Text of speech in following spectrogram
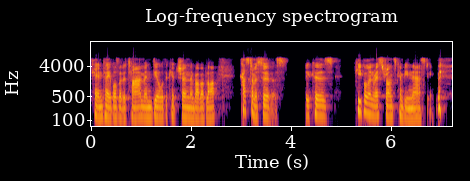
10 tables at a time and deal with the kitchen and blah, blah, blah. Customer service, because people in restaurants can be nasty,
